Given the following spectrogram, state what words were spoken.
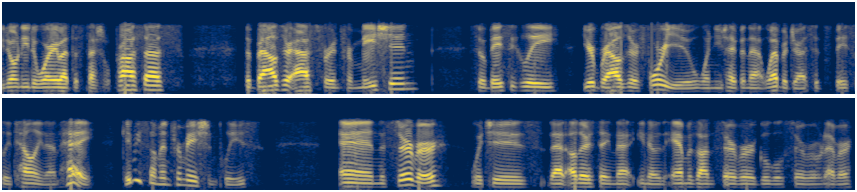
you don't need to worry about the special process. The browser asks for information. So basically, your browser for you, when you type in that web address, it's basically telling them, hey, give me some information, please. And the server, which is that other thing that, you know, the Amazon server, Google server, whatever,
